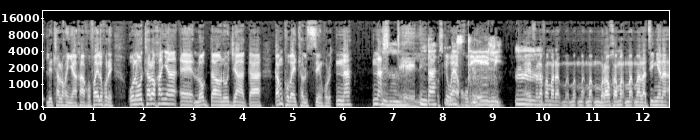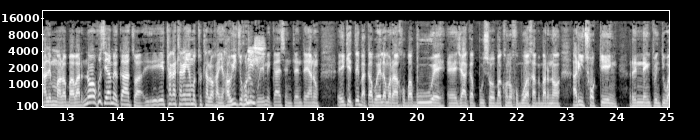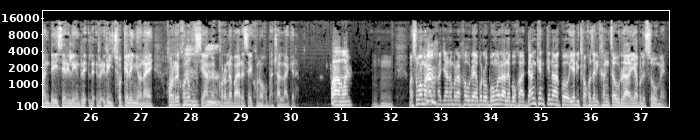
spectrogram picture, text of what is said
le- tlhaloganyo ya gago fa e le gore o ne o tlhaloganya um lockdown jaaka ka mokgwa ba e tlhalositseng gore nna nna stele o seke wa ya. Eh, fela fa mara- ma- ma- ma- morago ga a le mmalwa ba ba re no go siame ka tswa. E e tlhakatlhakanya motho tlhaloganya ga o itse gore o eme kae sentlente yaanong e kete ba ka boela morago ba bue um jaaka puso ba kgone go bua gape ba re no a re itshokeng re nneng 21 days e rileng re itshokeleng yona e gore re kgone go siame coronavirus e kgone go batlalela kere Wa bona. Mhm. masome a mararo ga jaana morago ga ura ya borobongwe re a leboga. Duncan ke nako ya ditlhogo tsa dikgang tsa ura ya bolesome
